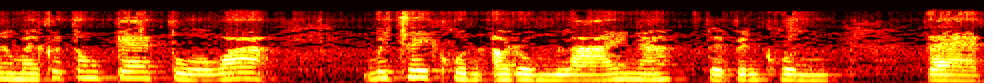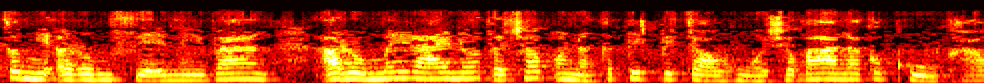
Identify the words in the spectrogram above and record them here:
นามัยก็ต้องแก้ตัวว่า ไม่ใช่คนอารมณ์ร้ายนะ แต่เป็นคนแต่ก็มีอารมณ์เสียมีบ้าง อารมณ์ไม่ร้ายเนาะแต่ชอบเอาหนังกระติกไปจ่อหัวชาวบ้านแล้วก็ขู่เขา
